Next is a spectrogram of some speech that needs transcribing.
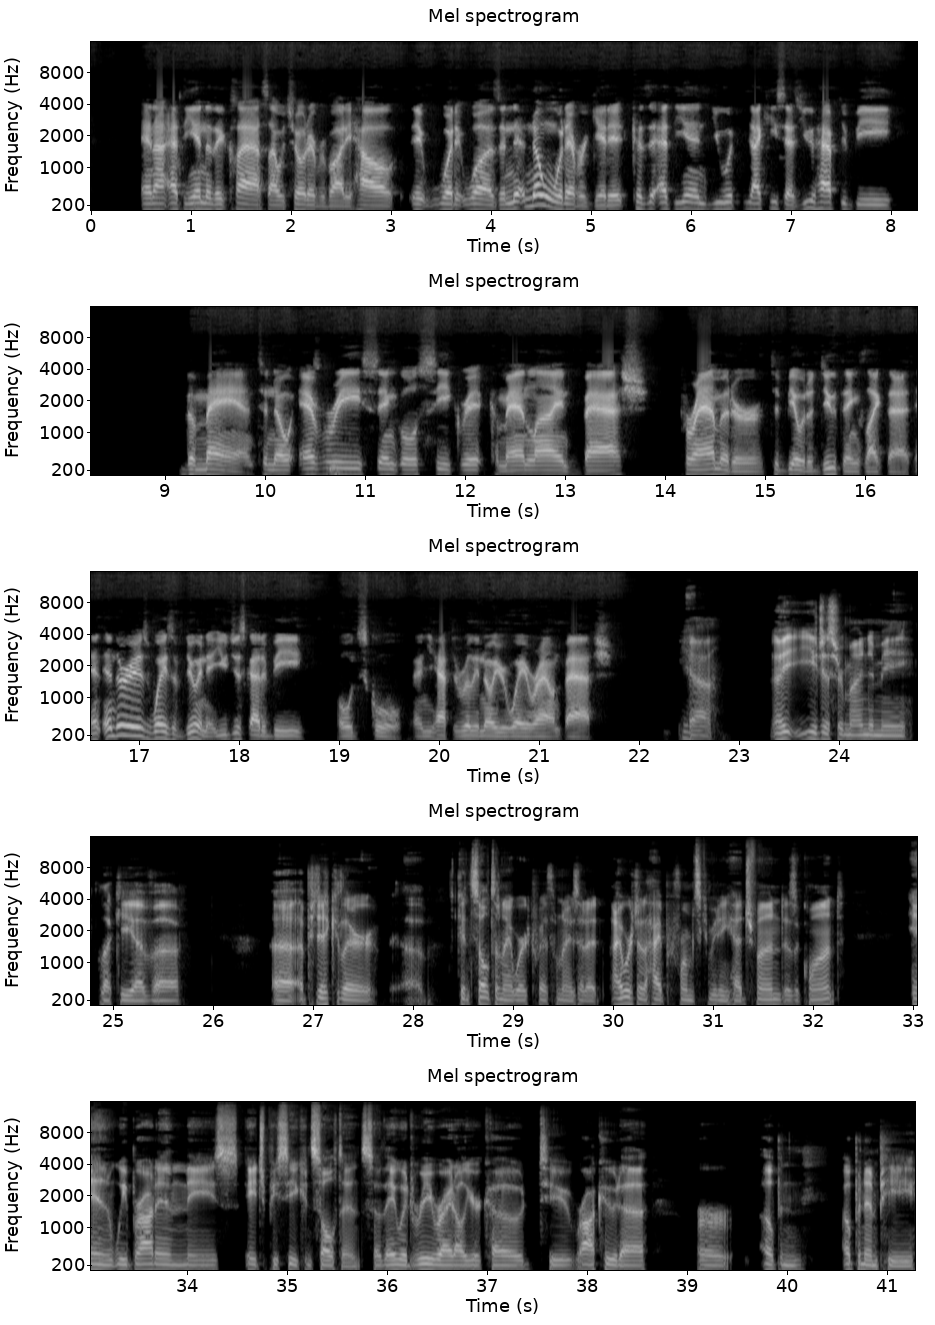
And I, at the end of the class, I would show everybody how it what it was, and no one would ever get it because at the end, you would like he says, you have to be the man to know every single secret command line bash parameter to be able to do things like that. And, and there is ways of doing it. You just got to be old school and you have to really know your way around Bash. Yeah. Uh, you just reminded me, Lucky, of uh, uh, a particular uh, consultant I worked with when I was at it. I worked at a high performance computing hedge fund as a quant, and we brought in these HPC consultants. So they would rewrite all your code to Raw-CUDA or Open OpenMP,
